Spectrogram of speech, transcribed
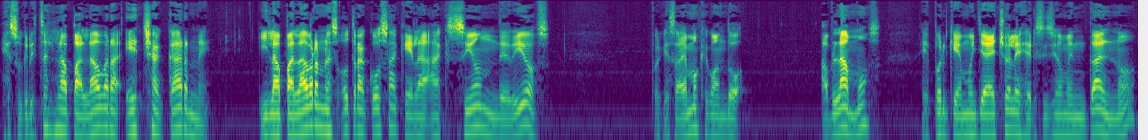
Jesucristo es la palabra hecha carne. Y la palabra no es otra cosa que la acción de Dios. Porque sabemos que cuando hablamos es porque hemos ya hecho el ejercicio mental, ¿no?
